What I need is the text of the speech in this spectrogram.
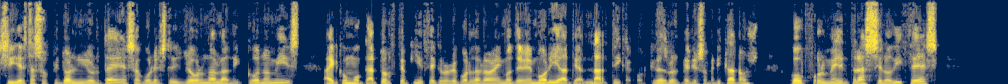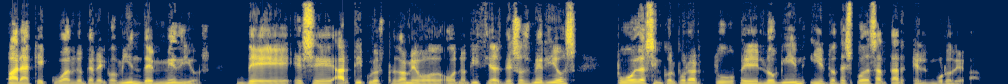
Si ya estás suscrito al New York Times, a Wall Street Journal, a The Economist, hay como 14 o 15 que lo recuerdo ahora mismo de memoria, de Atlantic, a cualquiera de los medios americanos. Conforme entras, se lo dices para que cuando te recomienden medios de ese artículos, perdón, o, noticias de esos medios, puedas incorporar tu eh, login y entonces puedas saltar el muro de pago.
